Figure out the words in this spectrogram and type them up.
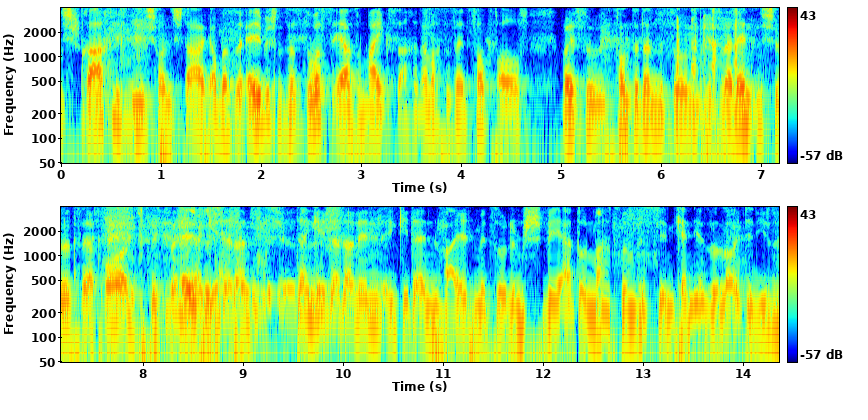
sprachlich bin ich schon stark, aber so Elbisch und das sowas eher so Mikes Sache. Da macht er seinen Zopf auf, weißt du, kommt er dann mit so, mit so einer Lendenschürze hervor und spricht so Elbisch. geht er dann, dann geht er dann in, geht er in den Wald mit so einem Schwert und macht so ein bisschen, kennt ihr so Leute, die so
